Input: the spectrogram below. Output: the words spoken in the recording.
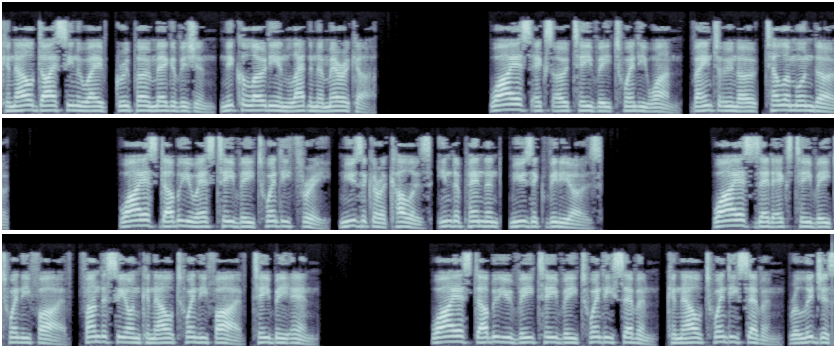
Canal 19 Grupo Megavision Nickelodeon Latin America YSXO-TV21, 21 Telemundo YSWS-TV23, Musica a Colors independent, music videos. YSZX-TV25, Fundación Canal 25 TBN YSWV-TV27, Canal 27 religious.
